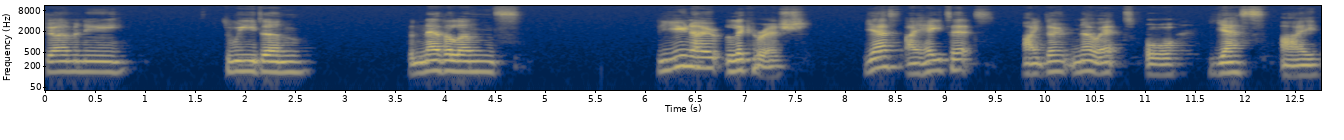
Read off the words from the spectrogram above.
Germany, Sweden, the Netherlands. Do you know licorice? Yes, I hate it. I don't know it. Or yes, I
